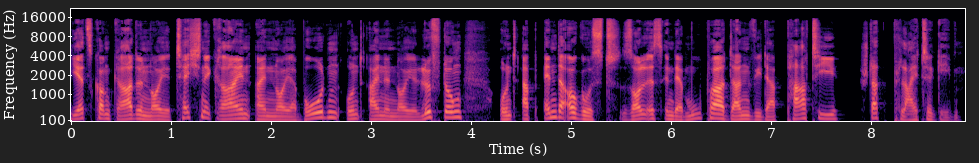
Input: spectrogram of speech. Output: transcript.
Jetzt kommt gerade neue Technik rein, ein neuer Boden und eine neue Lüftung. Und ab Ende August soll es in der Mupa dann wieder Party statt Pleite geben.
